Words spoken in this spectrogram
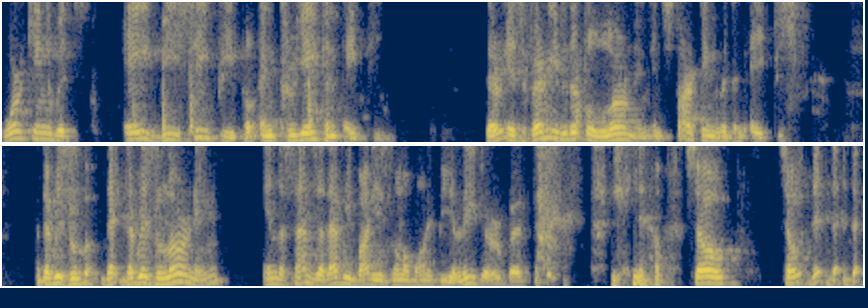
working with A, B, C people and create an A team. There is very little learning in starting with an AP. There is, there is learning in the sense that everybody is going to want to be a leader, but you know, so so th th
